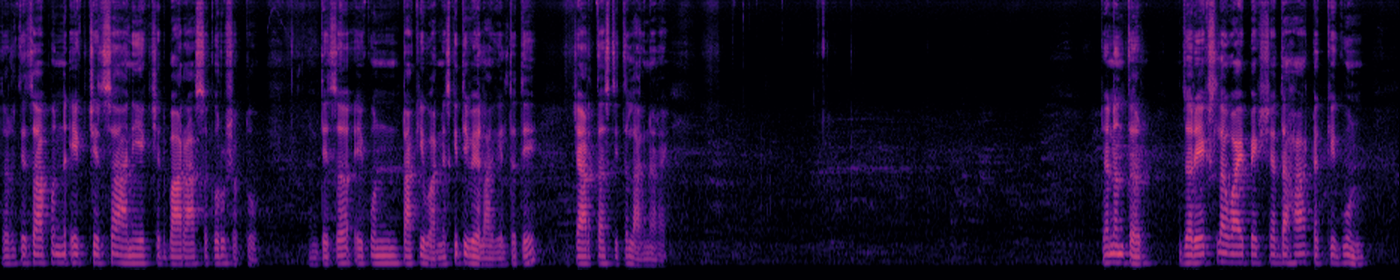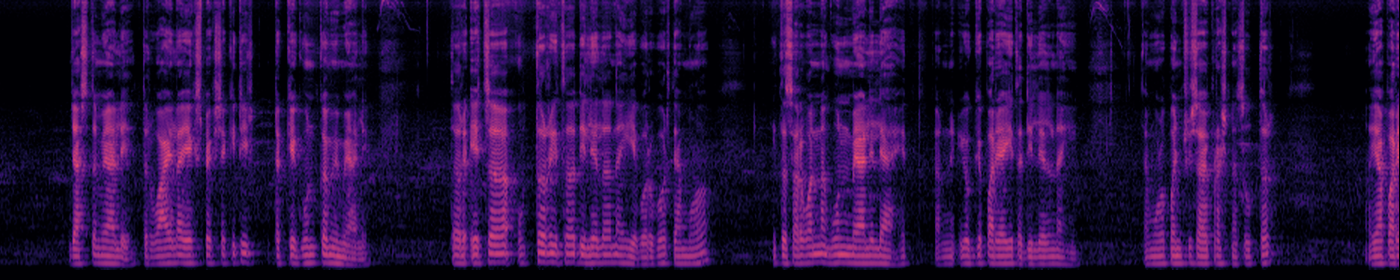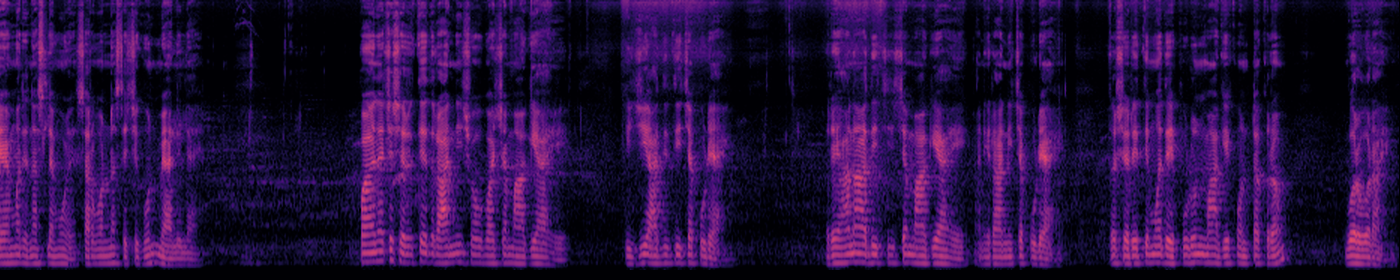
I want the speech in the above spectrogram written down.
तर त्याचा आपण एक छेद सहा आणि एक छेद बारा असं करू शकतो. आणि त्याचं एकूण टाकी भरण्यास किती वेळ लागेल? तर ते चार तास तिथं लागणार आहे. त्यानंतर जर एक्सला वायपेक्षा दहा टक्के गुण जास्त मिळाले तर वायला एक्सपेक्षा किती टक्के गुण कमी मिळाले? तर याचं उत्तर इथं दिलेलं नाही आहे बरोबर? त्यामुळं इथं सर्वांना गुण मिळालेले आहेत कारण योग्य पर्याय इथं दिलेलं नाही. त्यामुळं पंचवीसाव्या प्रश्नाचं उत्तर या पर्यायामध्ये नसल्यामुळे सर्वांनाच त्याचे गुण मिळालेले आहे पळण्याच्या शर्यतीत राणी शोभाच्या मागे आहे. की जी आदितीच्या पुढे आहे. रेहाना आदितीच्या मागे आहे आणि राणीच्या पुढे आहे. तर शर्यतीमध्ये पुढून मागे कोणता क्रम बरोबर आहे?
